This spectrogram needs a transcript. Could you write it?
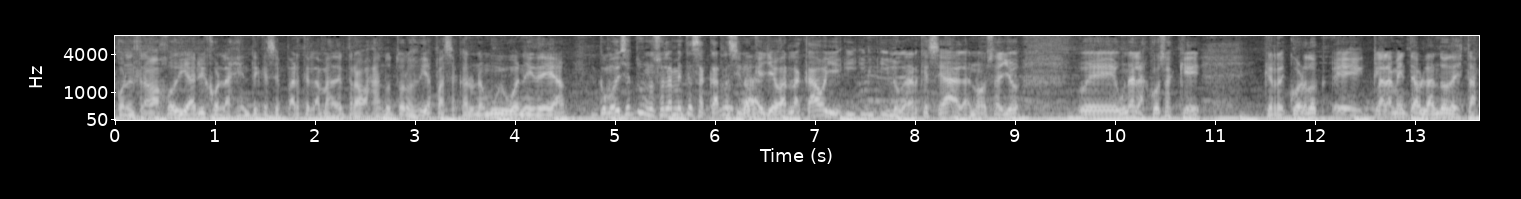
con el trabajo diario y con la gente que se parte la madre trabajando todos los días para sacar una muy buena idea. Y como dices tú, no solamente sacarla, sino que llevarla a cabo y, lograr que se haga, ¿no? O sea, yo, eh, una de las cosas que, que recuerdo eh, claramente hablando de estas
